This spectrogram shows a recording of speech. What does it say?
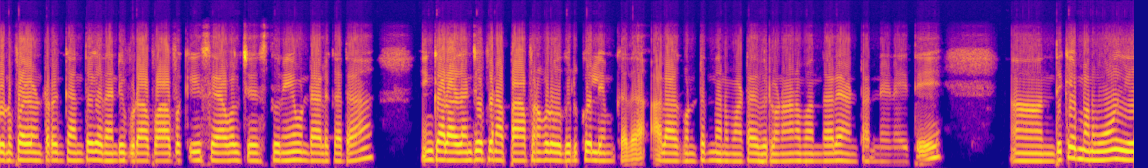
రుణపడి ఉంటారు. ఇంకా అంతే కదండి. ఇప్పుడు ఆ పాపకి సేవలు చేస్తూనే ఉండాలి కదా. ఇంకా అలాగని చెప్పి నా పాపను కూడా వదులుకోలేము కదా. అలాగుంటుంది అనమాట అవి రుణానుబంధాలే అంటాను నేనైతే. అందుకే మనము ఏ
